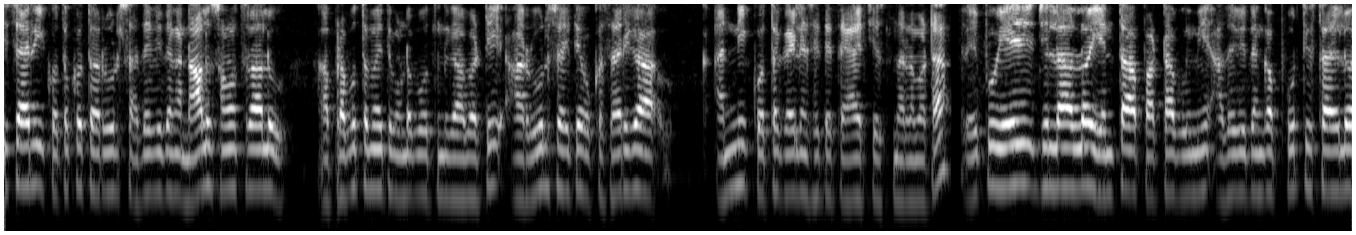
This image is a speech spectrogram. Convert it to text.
ఈసారి కొత్త కొత్త రూల్స్ అదే విధంగా నాలుగు సంవత్సరాలు ఆ ప్రభుత్వం అయితే ఉండబోతుంది కాబట్టి ఆ రూల్స్ అయితే ఒక్కసారిగా అన్ని కొత్త గైడ్లైన్స్ అయితే తయారు చేస్తున్నారనమాట రేపు ఏ జిల్లాల్లో ఎంత పట్టా భూమి అదే విధంగా పూర్తి స్థాయిలో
